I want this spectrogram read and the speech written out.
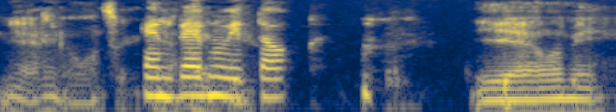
hang on one second. and Yeah, then we you. talk? Yeah, let me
